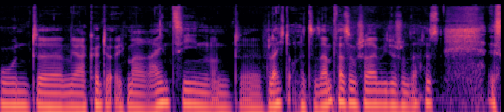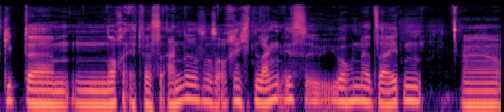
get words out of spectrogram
Und äh, ja, könnt ihr euch mal reinziehen und äh, vielleicht auch eine Zusammenfassung schreiben, wie du schon sagtest. Es gibt ähm, noch etwas anderes, was auch recht lang ist, über 100 Seiten. Äh,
